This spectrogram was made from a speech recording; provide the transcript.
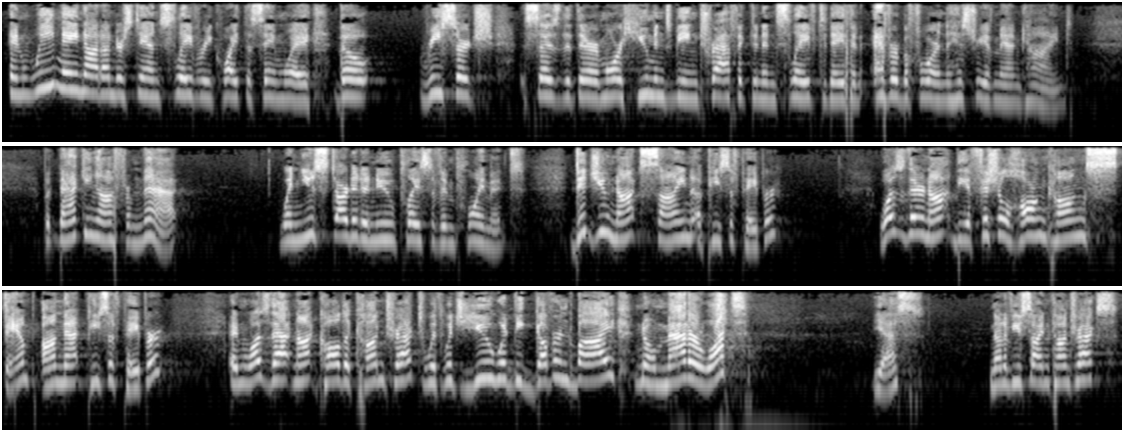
And we may not understand slavery quite the same way, though research says that there are more humans being trafficked and enslaved today than ever before in the history of mankind. But backing off from that, when you started a new place of employment, did you not sign a piece of paper? Was there not the official Hong Kong stamp on that piece of paper? And was that not called a contract with which you would be governed by no matter what? Yes. None of you sign contracts?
